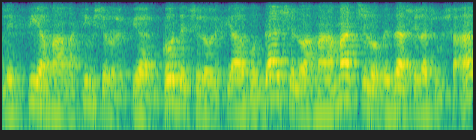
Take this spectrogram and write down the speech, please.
לפי המאמצים שלו, לפי הגודל שלו, לפי העבודה שלו, המאמץ שלו, וזו השאלה שהוא שאל,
